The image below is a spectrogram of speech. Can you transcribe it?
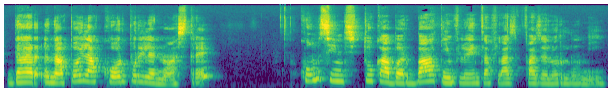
Dar înapoi la corpurile noastre, cum simți tu ca bărbat influența fazelor lunii?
